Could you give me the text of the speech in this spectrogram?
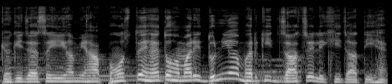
क्योंकि जैसे ही हम यहाँ पहुँचते हैं तो हमारी दुनिया भर की जांचें लिखी जाती हैं,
